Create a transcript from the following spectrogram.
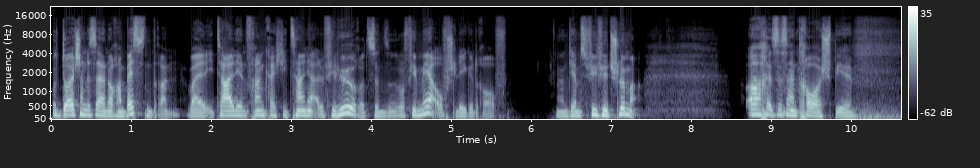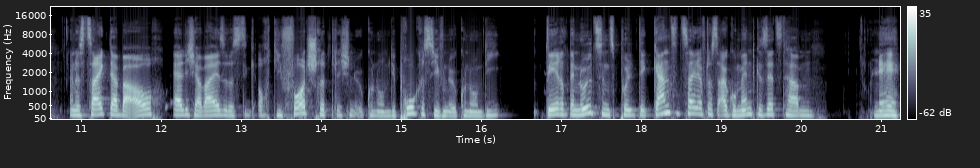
Und Deutschland ist ja noch am besten dran, weil Italien, Frankreich, die zahlen ja alle viel höhere Zinsen, so viel mehr Aufschläge drauf. Und die haben es viel, viel schlimmer. ach, es ist ein Trauerspiel. Und es zeigt aber auch, ehrlicherweise, dass die, auch die fortschrittlichen Ökonomen, die progressiven Ökonomen, die während der Nullzinspolitik ganze Zeit auf das Argument gesetzt haben, nee,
